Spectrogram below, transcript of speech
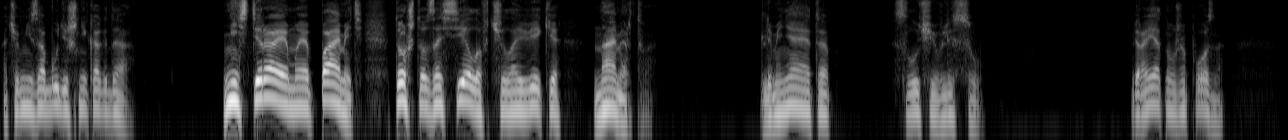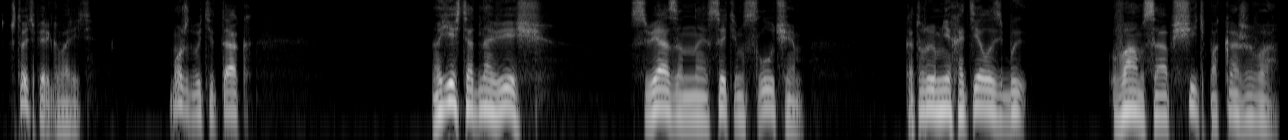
о чем не забудешь никогда. Нестираемая память, то, что засело в человеке намертво. Для меня это случай в лесу. Вероятно, уже поздно. Что теперь говорить? Может быть и так. Но есть одна вещь, связанная с этим случаем, которую мне хотелось бы вам сообщить, пока жива.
